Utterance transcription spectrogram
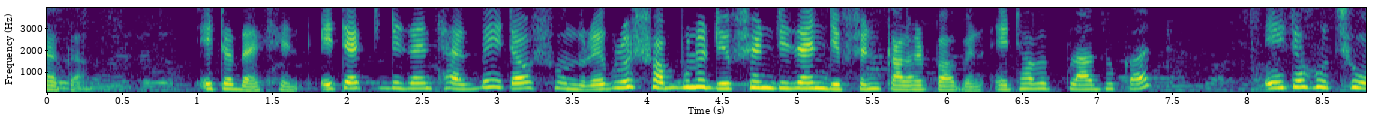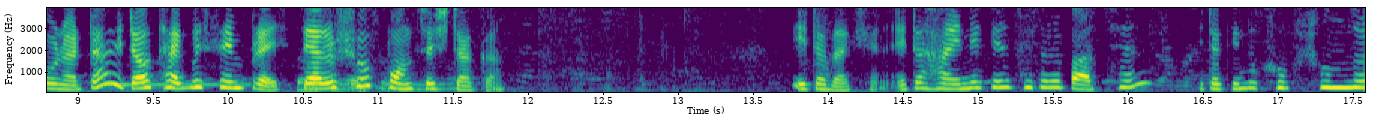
টাকা। এটা দেখেন, এটা একটা ডিজাইন থাকবে, এটাও সুন্দর। এগুলো সবগুলো ডিফারেন্ট ডিজাইন ডিফারেন্ট কালার পাবেন। এটা হবে প্লাজো কাট এইটা হচ্ছে ওনাটা এটাও থাকবে সেম প্রাইস তেরোশো পঞ্চাশ টাকা। এটা দেখেন, এটা হাইনেকের ভিতরে পাচ্ছেন। এটা কিন্তু খুব সুন্দর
